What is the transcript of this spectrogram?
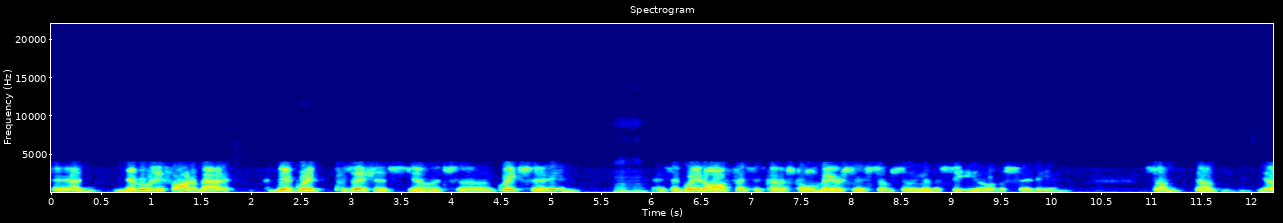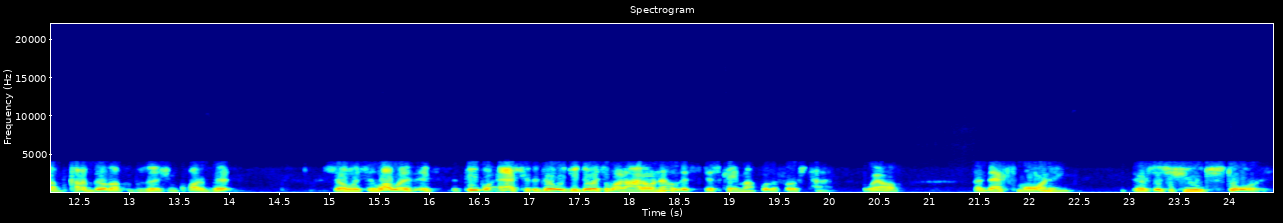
said I never really thought about it. It'd be a great position. It's, you know, it's a great city and mm-hmm. it's a great office. It's got a strong mayor system. So you're the CEO of the city. And so I'm, I, you know, kind of built up the position quite a bit. So I said, well, if, if people ask you to do it, would you do it? I said, well, I don't know. This just came up for the first time. Well, the next morning, there's this huge story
